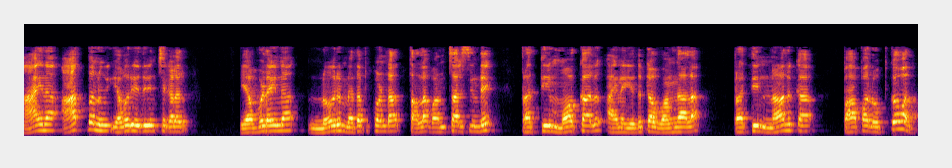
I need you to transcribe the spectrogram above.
ఆయన ఆత్మను ఎవరు ఎదిరించగలరు? ఎవడైనా నోరు మెదపకుండా తల వంచాల్సిందే ప్రతి మోకాలు ఆయన ఎదుట వంగాల ప్రతి నాలుక పాపాలు ఒప్పుకోవాల.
